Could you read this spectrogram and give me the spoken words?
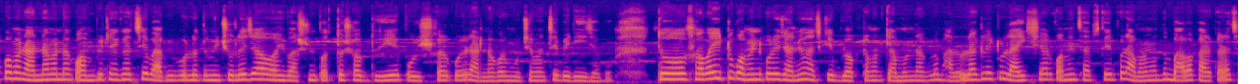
দেখো আমার রান্নাবান্না কমপ্লিট হয়ে গেছে। বাপি বলল, তুমি চলে যাও, আমি বাসনপত্র সব ধুয়ে পরিষ্কার করে রান্নাঘর মুছে মাছে বেরিয়ে যাব। তো সবাই একটু কমেন্ট করে জানিও আজকে ব্লগটা আমার কেমন লাগল? ভালো লাগলে একটু লাইক শেয়ার কমেন্ট সাবস্ক্রাইব করে আমার মতন বাবা কার কার আছে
